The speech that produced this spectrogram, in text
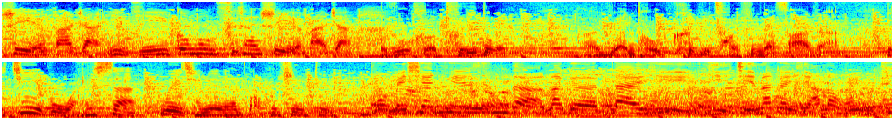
事业发展以及公共慈善事业发展，如何推动呃源头科技创新的发展，进一步完善未成年人保护制度。我们乡亲的那个待遇以及那个养老问题。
